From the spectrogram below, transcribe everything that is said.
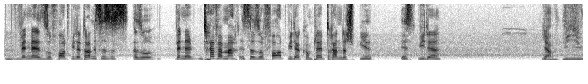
Wenn er sofort wieder dran ist, ist es, also wenn er einen Treffer macht, ist er sofort wieder komplett dran. Das Spiel ist wieder, ja, wie,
